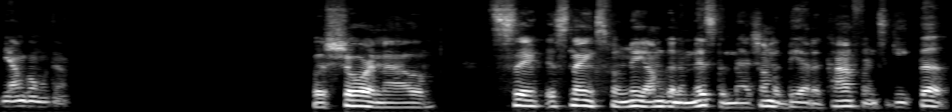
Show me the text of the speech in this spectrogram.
yeah, I'm going with them. For sure now. It stinks for me. I'm gonna miss the match. I'm gonna be at a conference geeked up.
